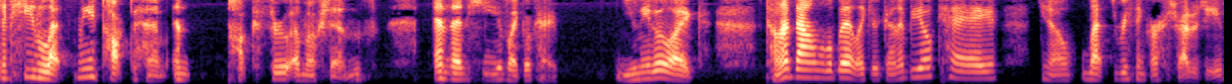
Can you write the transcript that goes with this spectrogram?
and he lets me talk to him and talk through emotions. And then he's like, okay, you need to like tone it down a little bit. Like, you're going to be okay. You know, let's rethink our strategy.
